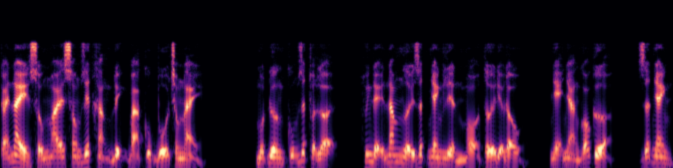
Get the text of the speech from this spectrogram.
cái này sống mãi xong giết khẳng định bà cục bố trong này. Một đường cũng rất thuận lợi, huynh đệ năm người rất nhanh liền mò tới địa đầu, nhẹ nhàng gõ cửa, rất nhanh.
